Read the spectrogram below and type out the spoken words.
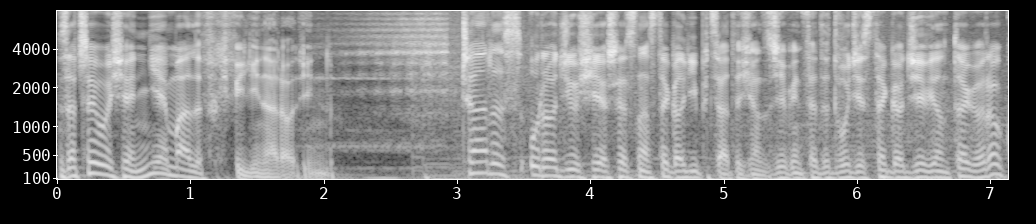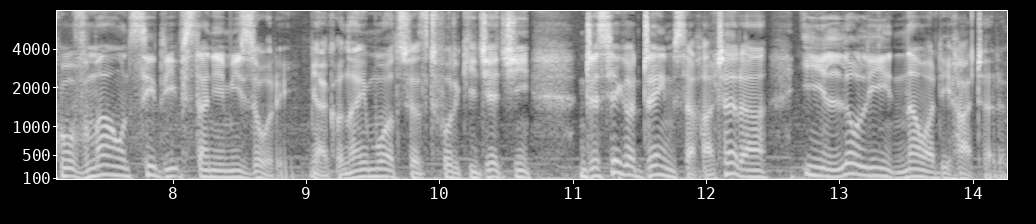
zaczęły się niemal w chwili narodzin. Charles urodził się 16 lipca 1929 roku w Mount City w stanie Missouri, jako najmłodsze z czwórki dzieci Jesse'ego Jamesa Hatchera i Luli Nawadi Hatcher.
